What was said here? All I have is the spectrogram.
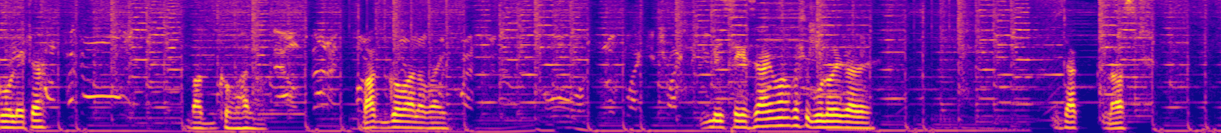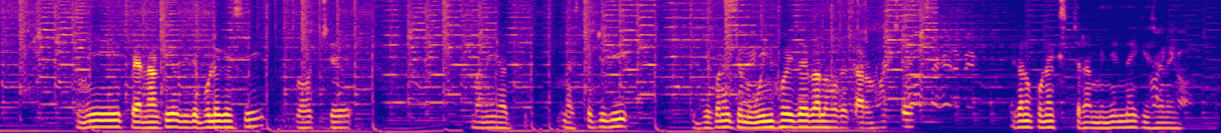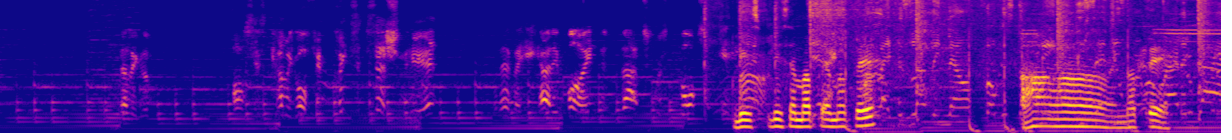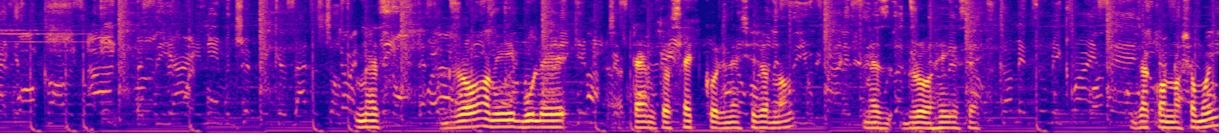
গোল, এটা ভাগ্য ভালো। ভাগ্য ভালো ভাই। বেঁচে গেছে, আমি মনে করছি গোল হয়ে যাবে। যাক লাস্ট আমি পেনাল্টিও দিতে বলে গেছি, তো হচ্ছে মানে ম্যাচটা যদি যে কোনো একজন উইন হয়ে যায় ভালো হবে কারণ হচ্ছে. এখানে কোনো এক্সট্রা মিনিট নেই, কিছু নেই। Please, please Mbappe Mbappe ah Mbappe match draw আমি বলে টাইমটা সেট করি না সেজন্য ম্যাচ ড্র হয়ে গেছে যাক অন্য সময়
